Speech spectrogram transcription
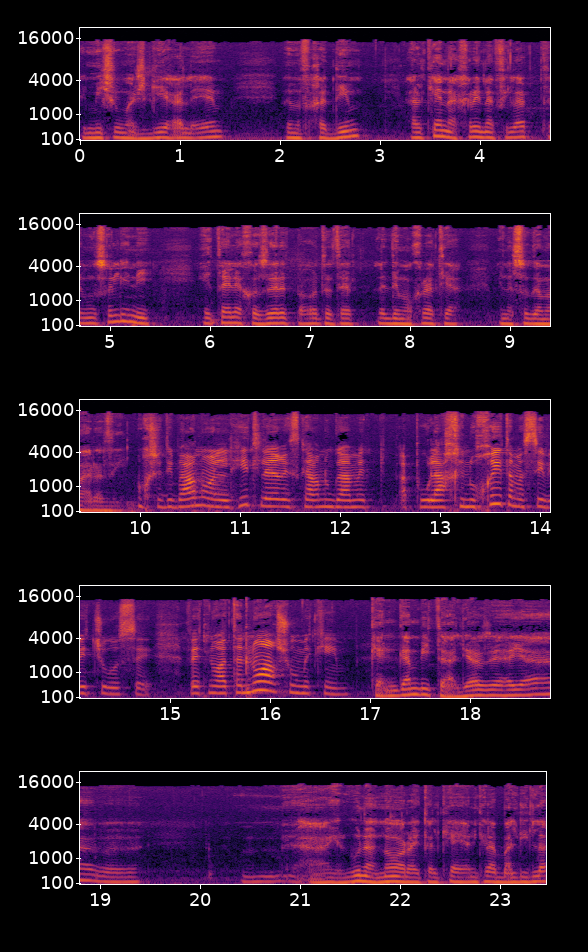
שמישהו משגיח עליהם ומפחדים. על כן, אחרי נפילת מוסוליני, איטליה חוזרת פחות או יותר לדמוקרטיה מן הסוג המערבי. וכשדיברנו על היטלר, הזכרנו גם את הפעולה החינוכית המסיבית שהוא עושה, ואת תנועת הנוער שהוא מקים. כן, גם באיטליה זה היה, הארגון הנוער האיטלקי היה נקרא בלילה,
